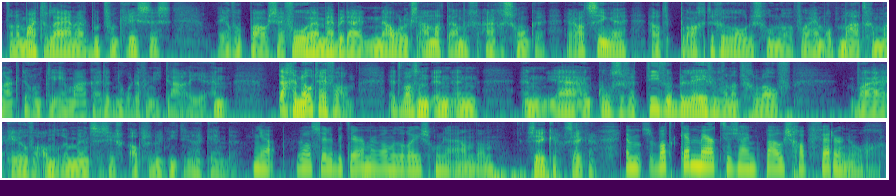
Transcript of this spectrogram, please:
van de martelaar, naar het bloed van Christus. Heel veel pausen voor hem hebben daar nauwelijks aandacht aan, geschonken. Ratzinger had prachtige rode schoenen voor hem op maat gemaakt door een kleermaker uit het noorden van Italië. En daar genoot hij van. Het was een, een, een een, ja, een conservatieve beleving van het geloof. Waar heel veel andere mensen zich absoluut niet in herkenden. Ja, wel celibatair, maar wel met rode schoenen aan dan. Zeker, zeker. En wat kenmerkte zijn pauschap verder nog?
